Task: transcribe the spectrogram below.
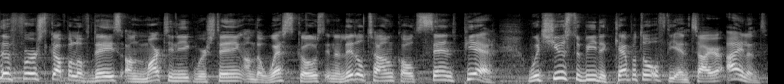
The first couple of days on Martinique we're staying on the west coast in a little town called Saint-Pierre, which used to be the capital of the entire island.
